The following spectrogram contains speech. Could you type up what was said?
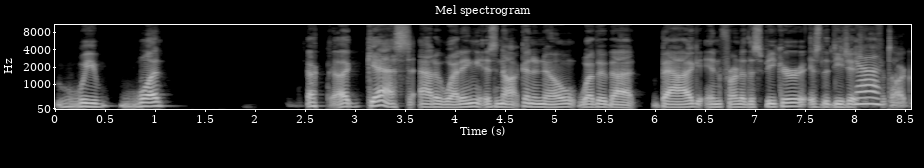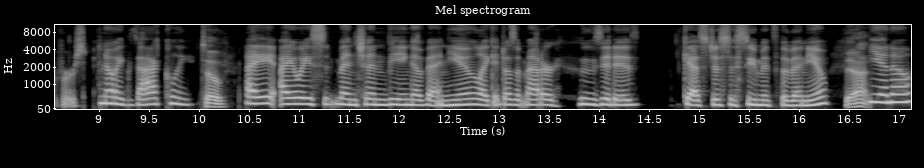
we want a, a guest at a wedding is not going to know whether that bag in front of the speaker is the DJ's or Yeah. the photographer's. No, exactly. So I, I always mention being a venue, like it doesn't matter whose it is. Guests just assume it's the venue, yeah, you know?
